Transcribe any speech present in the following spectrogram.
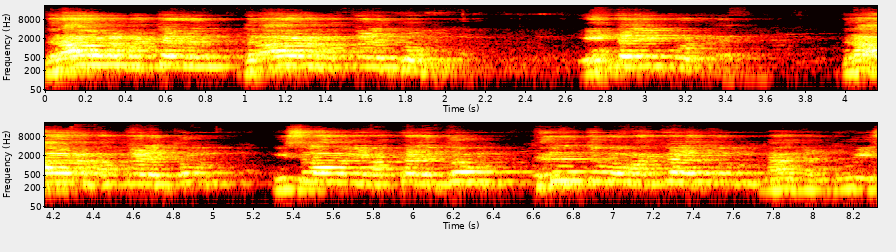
திராவிட மக்கள் திராவிட மக்களுக்கும் எங்களை போன்ற திராவிட மக்களுக்கும் இஸ்லாமிய மக்களுக்கும் கிறிஸ்துவ மக்களுக்கும் நாங்கள் தூய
